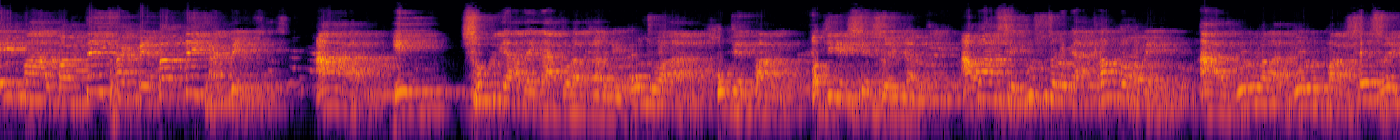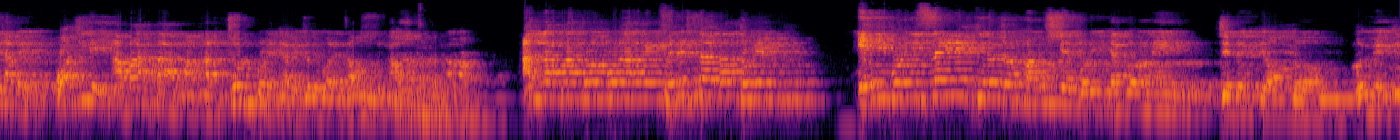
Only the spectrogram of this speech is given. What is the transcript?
এই পাল বাড়তেই থাকবে বাড়তেই থাকবে। আর এই শুকরিয়া আদায় না করার কারণে উঁচওয়ালা উটের পাল অচিরে শেষ হয়ে যাবে। আবার সে কুষ্ঠ রোগে আক্রান্ত হবে আর গরুওয়ালা গরুর পাল শেষ হয়ে যাবে। অচিরেই আবার তার মাথার চুল পড়ে যাবে চলে বলে আল্লাহ পাক রব্বুল আলামিন ফেরেশতার মাধ্যমে এই বনি ইসরাইলের তিনজন মানুষকে পরীক্ষা করলেন। যে ব্যক্তি অন্ধ, ওই ব্যক্তি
